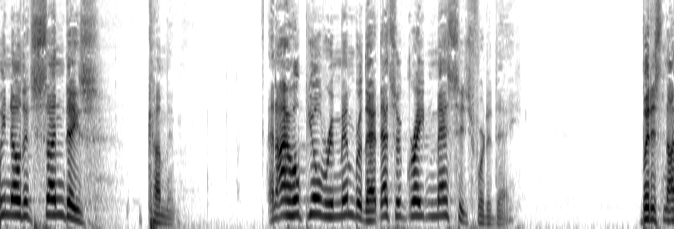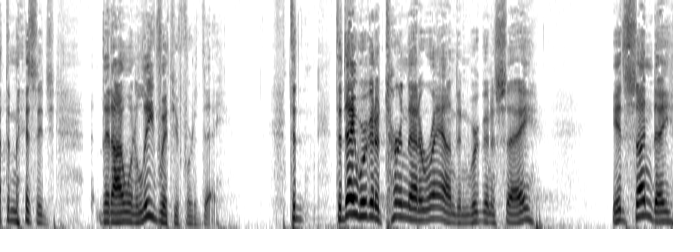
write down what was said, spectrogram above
we know that Sunday's coming. And I hope you'll remember that. That's a great message for today. But it's not the message that I want to leave with you for today. Today we're going to turn that around and we're going to say, it's Sunday,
